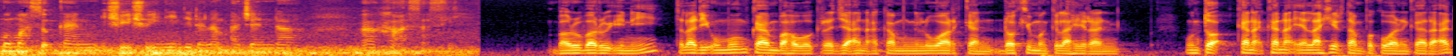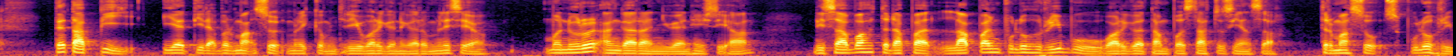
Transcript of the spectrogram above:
memasukkan isu-isu ini di dalam agenda uh, hak asasi. Baru-baru ini telah diumumkan bahawa kerajaan akan mengeluarkan dokumen kelahiran untuk kanak-kanak yang lahir tanpa kewarganegaraan tetapi ia tidak bermaksud mereka menjadi warga negara Malaysia. Menurut anggaran UNHCR, di Sabah terdapat 80,000 warga tanpa status yang sah termasuk 10,000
